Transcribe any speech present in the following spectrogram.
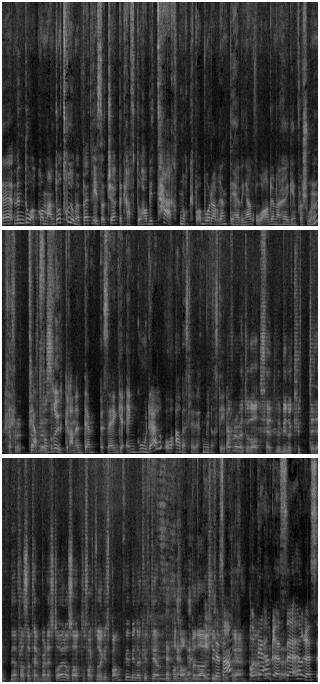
Eh, Men da, kommer han, da tror vi på et vis at kjøpekraften har blitt tært nok på både av rentehevinger og av denne høye inflasjonen Ja, for- til at for forbrukerne demper seg en god del, og arbeidsledigheten begynner å stige. Ja, for Dere vet jo da at Fed vil begynne å kutte renten igjen fra september neste år, og så at faktisk Norges Bank vil begynne å kutte igjen på tampen av Ikke sant? 2023. Og det høres, høres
